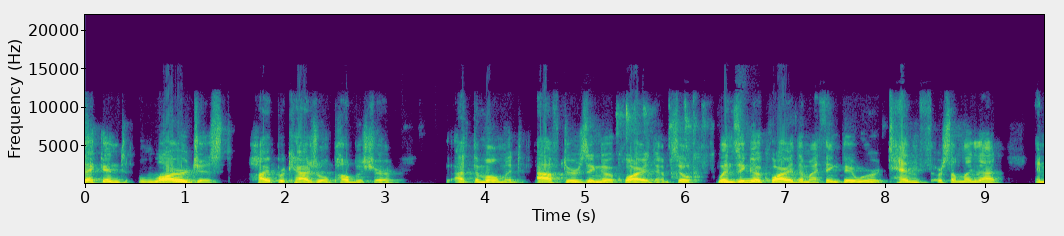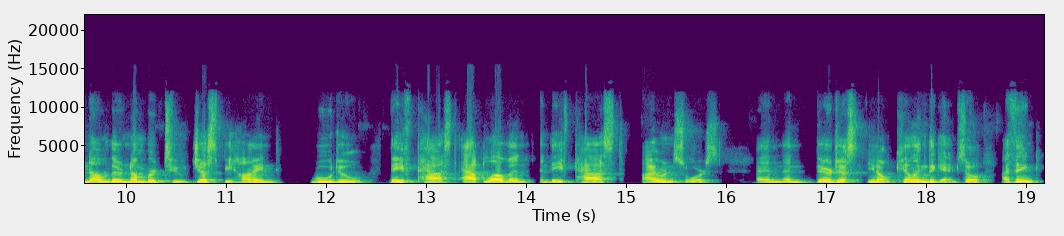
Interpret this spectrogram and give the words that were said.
second largest hyper casual publisher at the moment after Zynga acquired them. So when Zynga acquired them, I think they were 10th or something like that. And now they're number two, just behind Voodoo. They've passed AppLovin and they've passed ironSource. and and they're just you know killing the game. So I think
